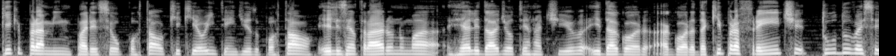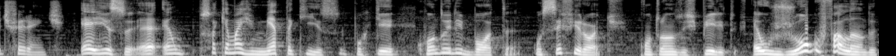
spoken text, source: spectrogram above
que, que pra mim pareceu o portal, o que, que eu entendi do portal. Eles entraram numa realidade alternativa e da agora, agora daqui pra frente, tudo vai ser diferente. É isso, é, é um, só que é mais meta que isso, porque quando ele bota o Sephiroth controlando os espíritos, é o jogo falando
